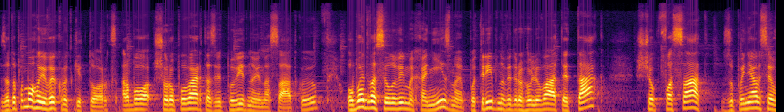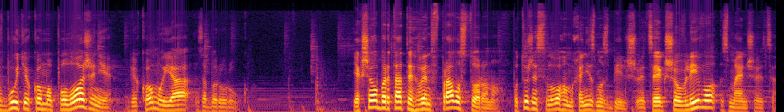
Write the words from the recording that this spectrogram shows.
За допомогою викрутки торкс або шуруповерта з відповідною насадкою, обидва силові механізми потрібно відрегулювати так, щоб фасад зупинявся в будь-якому положенні, в якому я заберу руку. Якщо обертати гвинт в праву сторону, потужність силового механізму збільшується, якщо вліво зменшується.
